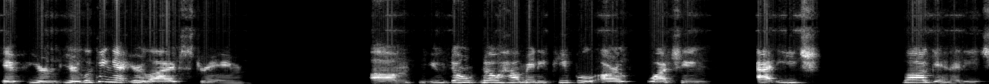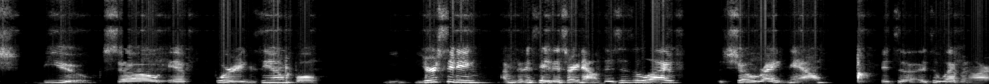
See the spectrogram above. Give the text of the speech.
if you're you're looking at your live stream, um, you don't know how many people are watching at each login, at each view. So if, for example, you're sitting, I'm going to say this right now, this is a live show right now. It's a it's a webinar,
